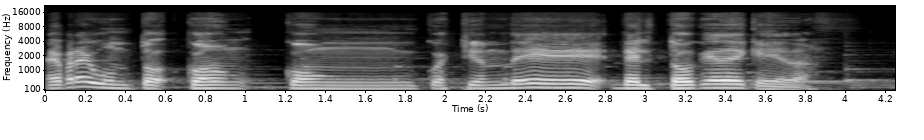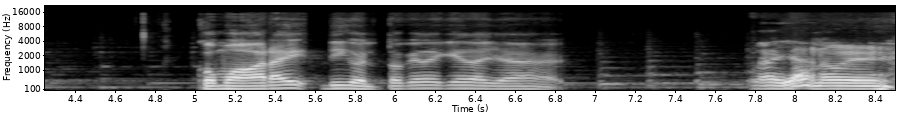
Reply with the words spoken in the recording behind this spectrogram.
Me pregunto, con, con cuestión de, del toque de queda, como ahora digo, el toque de queda ya, no, ya no es.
